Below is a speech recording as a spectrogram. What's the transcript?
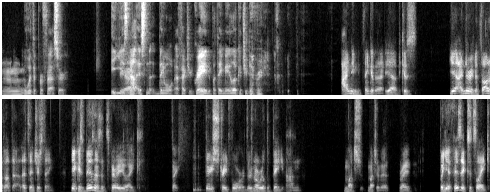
Mm, with a professor, it's Yeah. not. It's not, they won't affect your grade, but they may look at you different. I didn't even think of that. Yeah, because yeah, I never even thought about that. That's interesting. Yeah, because business, it's very like like very straightforward. There's no real debate on much much of it, right? But yeah, physics, it's like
